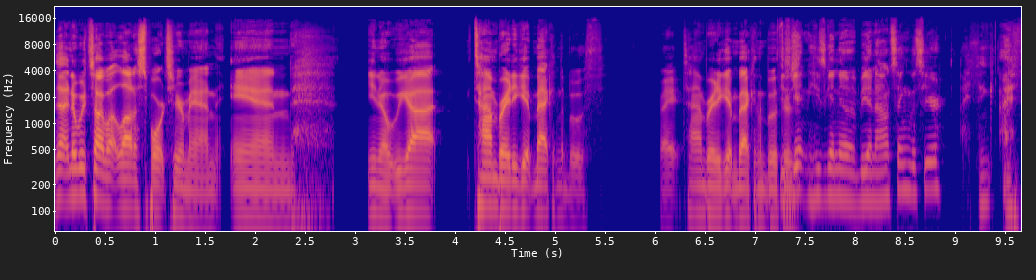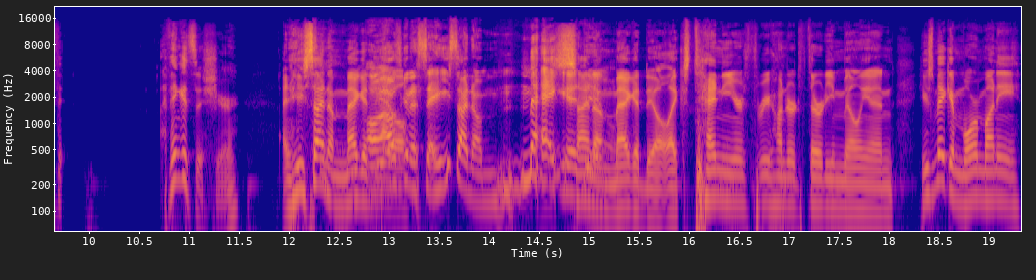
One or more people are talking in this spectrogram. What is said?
I know we talk about a lot of sports here, man, and you know we got Tom Brady getting back in the booth, right? Tom Brady getting back in the booth. He's There's, getting. He's going to be announcing this year. I think, I think, I think it's this year, and he signed a oh, mega Oh, deal. I was going to say he signed a mega. Deal. He signed deal. a mega deal, like ten year, three hundred thirty million. He was making more money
